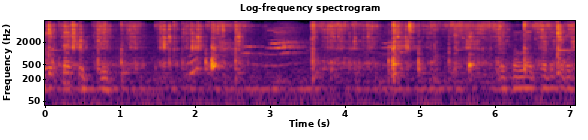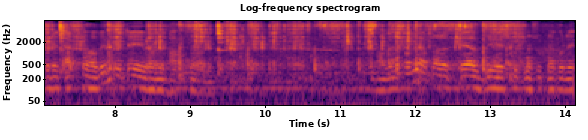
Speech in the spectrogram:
লোকটা শুটকি প্রথমে ছোট ছোট করে কাটতে হবে, কেটে এভাবে ভাজতে হবে। ভাজার পরে আপনারা পেঁয়াজ দিয়ে শুকনো শুকনো করে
